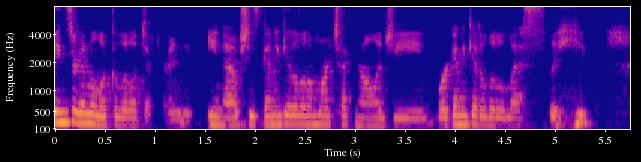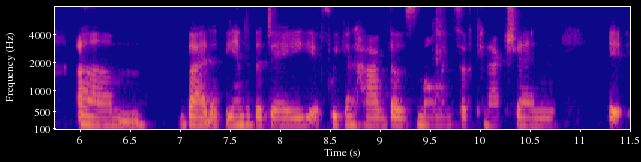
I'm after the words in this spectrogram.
things are going to look a little different. You know, she's going to get a little more technology. We're going to get a little less sleep. Um, but at the end of the day, if we can have those moments of connection, it,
